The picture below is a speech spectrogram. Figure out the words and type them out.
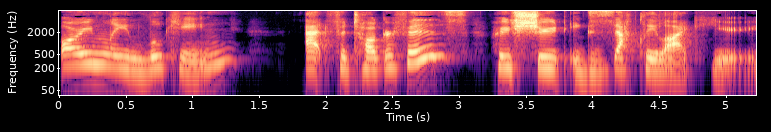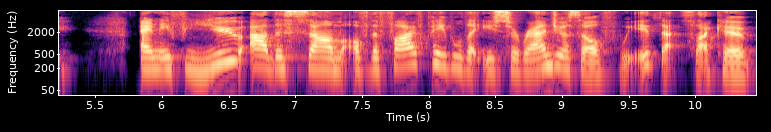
only looking at photographers who shoot exactly like you? And if you are the sum of the five people that you surround yourself with, that's like a,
